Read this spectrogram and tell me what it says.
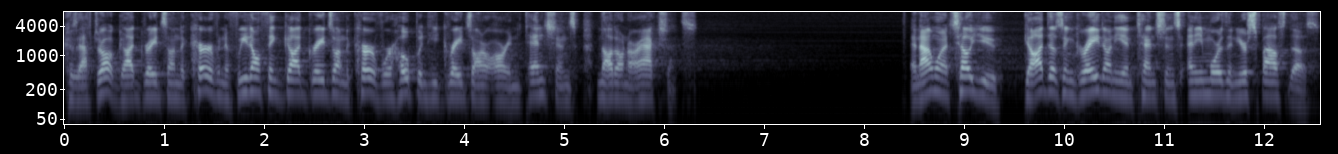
Because after all, God grades on the curve. And if we don't think God grades on the curve, we're hoping He grades on our intentions, not on our actions. And I want to tell you, God doesn't grade on the intentions any more than your spouse does.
